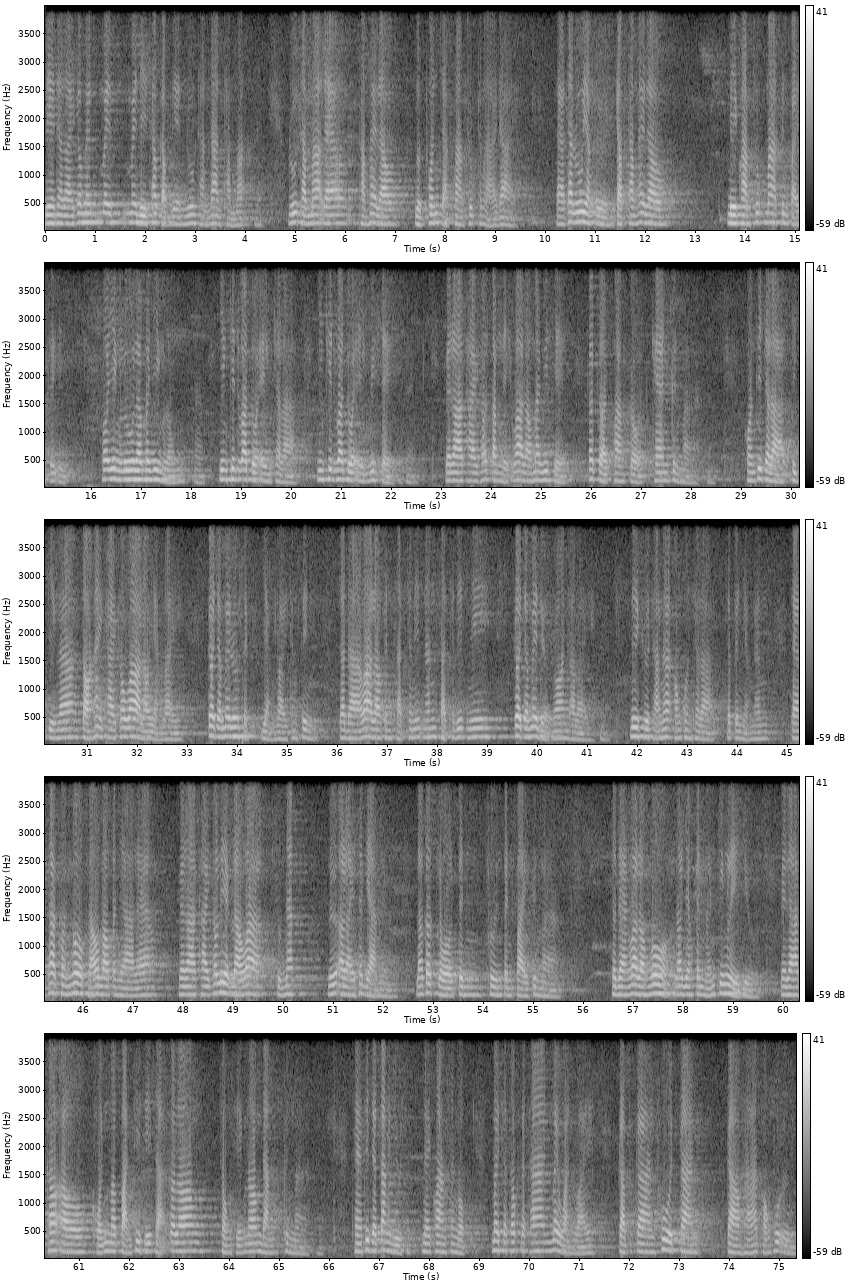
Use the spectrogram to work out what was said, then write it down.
เรียนอะไรก็ไม่ไม่ไม่ดีเท่ากับเรียนรู้ทางด้านธรรมะ รู้ธรรมะแล้วทำให้เราหลุดพ้นจากความทุกข์ทั้งหลายได้ แต่ถ้ารู้อย่างอื่นกลับทำให้เรามีความทุกข์มากขึ้นไปเสียอีก เพราะยิ่งรู้แล้วก็ยิ่งหลง ยิ่งคิดว่าตัวเองฉลาด ยิ่งคิดว่าตัวเองวิเศษ เวลาใครเขาตำหนิว่าเราไม่วิเศษ ก็เกิดความโกรธแค้นขึ้นมา คนที่ฉลาดจริงๆแล้ว ต่อให้ใครเขาว่าเราอย่างไร ก็จะไม่รู้สึกอย่างไรทั้งสิ้น จะด่าว่าเราเป็นสัตว์ชนิดนั้นสัตว์ชนิดนี้ ก็จะไม่เดือดร้อนอะไร นี่คือฐานะของคนฉลาดจะเป็นอย่างนั้น แต่ถ้าคนโง่เขลาเบาปัญญาแล้ว เวลาใครเขาเรียกเราว่าสุนัขหรืออะไรสักอย่างหนึ่ง แล้วก็โกรธเป็นฟืนเป็นไฟขึ้นมา แสดงว่าเราโง่เรายังเป็นเหมือนจิ้งหรีดอยู่ เวลาเขาเอาขนมาปั่นที่ศีรษะก็ร้องส่งเสียงร้องดังขึ้นมา แทนที่จะตั้งอยู่ในความสงบ ไม่สะทกสะท้านไม่หวั่นไหว กับการพูดการ กล่าวหาของผู้อื่น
